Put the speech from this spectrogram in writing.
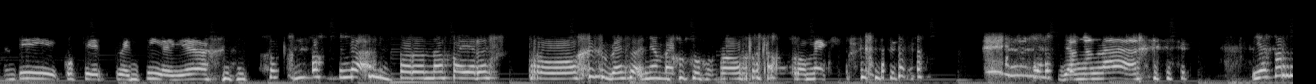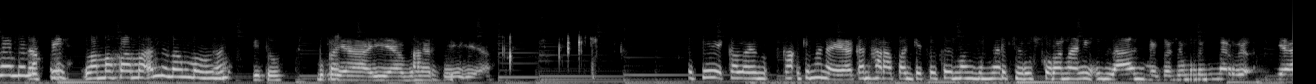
Nanti COVID-20 ya ya. oh, enggak, coronavirus Pro. Besoknya Max Pro. Pro Max. Janganlah. Ya karena memang Tapi, lama kelamaan memang melunjak gitu. Bukan Iya, iya benar sih, iya. Tapi kalau gimana ya, kan harapan kita tuh emang benar virus corona ini hilang gitu. Benar-benar ya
